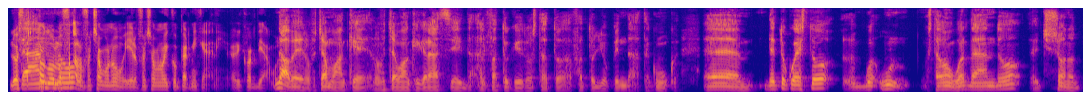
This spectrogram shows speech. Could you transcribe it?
Lo Stato non lo fa, lo facciamo noi e lo facciamo noi copernicani, ricordiamo. No, beh, lo facciamo anche, lo facciamo anche grazie al fatto che lo Stato ha fatto gli open data. Comunque, eh, detto questo, un, stavamo guardando, eh, ci sono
